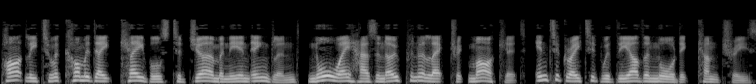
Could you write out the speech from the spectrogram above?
partly to accommodate cables to Germany and England. Norway has an open electric market, integrated with the other Nordic countries.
